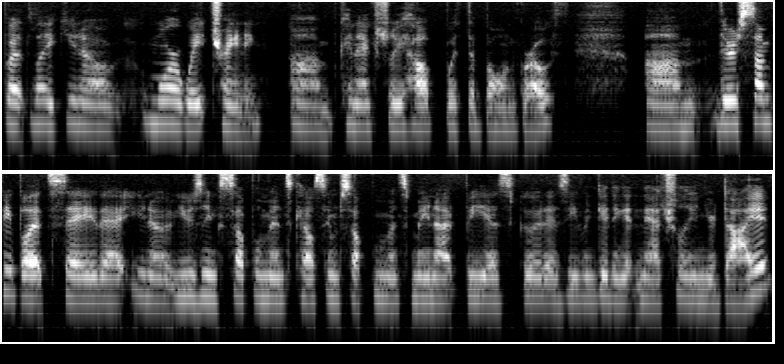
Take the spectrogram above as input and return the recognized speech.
but like, you know, more weight training um, can actually help with the bone growth. Um, there's some people that say that you know using supplements, calcium supplements, may not be as good as even getting it naturally in your diet.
